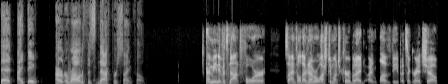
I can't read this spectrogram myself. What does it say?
that I think aren't around if it's not for Seinfeld. I mean, if it's not for Seinfeld, I've never watched too much Curb, but I I love Veep. It's a great show.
